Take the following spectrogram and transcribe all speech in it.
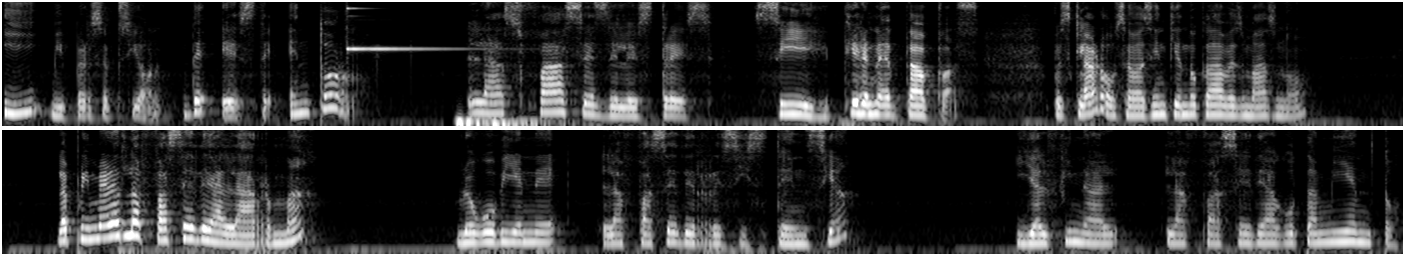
y mi percepción de este entorno. Las fases del estrés. Sí, tiene etapas. Pues claro, se va sintiendo cada vez más, ¿no? La primera es la fase de alarma, luego viene la fase de resistencia y al final la fase de agotamiento.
